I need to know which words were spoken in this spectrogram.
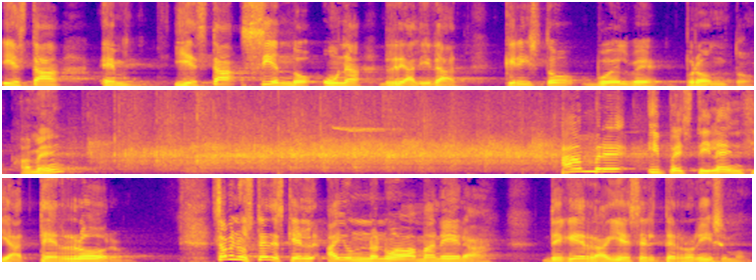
y está, y está siendo una realidad. Cristo vuelve pronto. Amén. Hambre y pestilencia, terror, ¿Saben ustedes que hay una nueva manera de guerra y es el terrorismo?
